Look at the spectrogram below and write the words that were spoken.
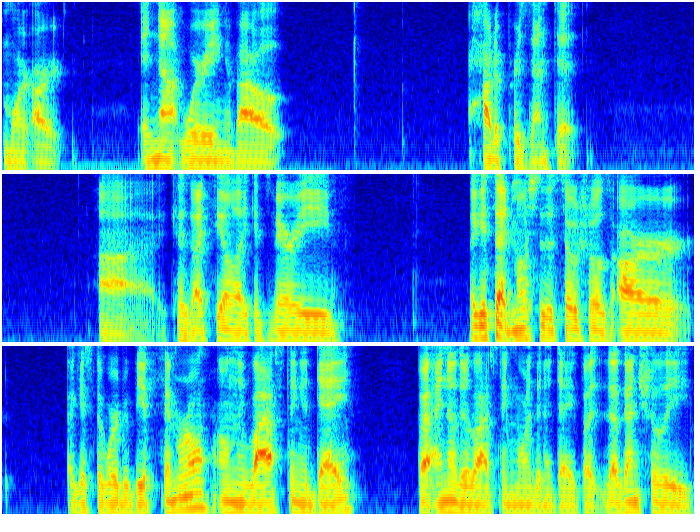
more art and not worrying about how to present it because uh, i feel like it's very like i said most of the socials are i guess the word would be ephemeral only lasting a day. But i know they're lasting more than a day but eventually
